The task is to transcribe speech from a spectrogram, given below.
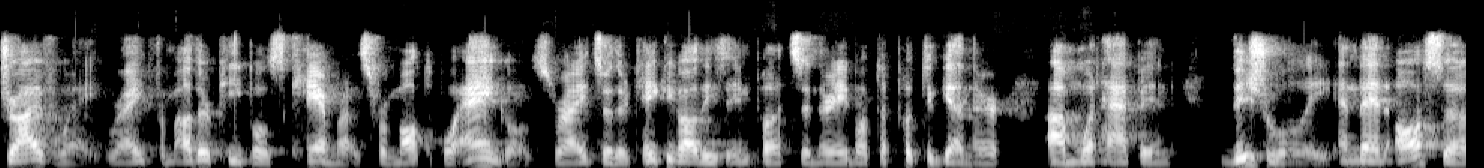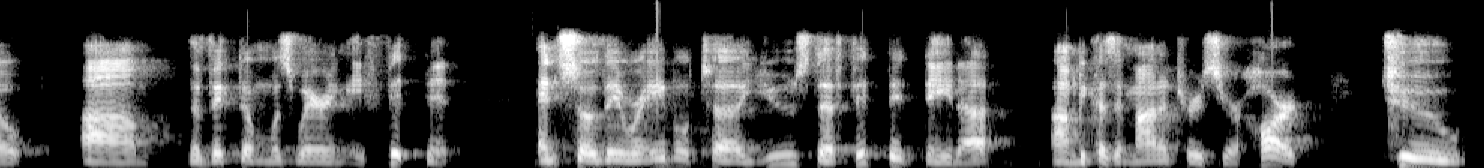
driveway, right, from other people's cameras from multiple angles, right. So they're taking all these inputs and they're able to put together um, what happened visually, and then also um, the victim was wearing a Fitbit, and so they were able to use the Fitbit data um, because it monitors your heart to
